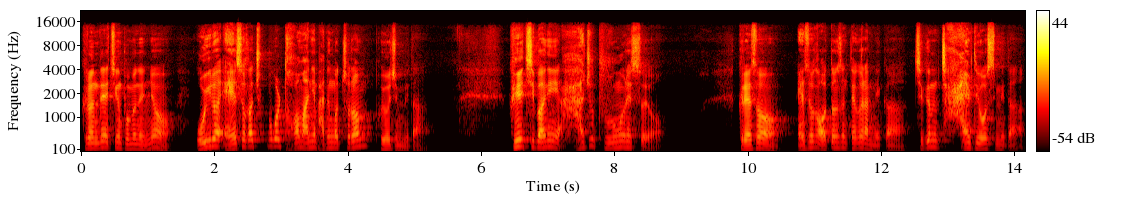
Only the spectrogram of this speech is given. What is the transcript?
그런데 지금 보면은요, 오히려 에서가 축복을 더 많이 받은 것처럼 보여집니다. 그의 집안이 아주 부흥을 했어요. 그래서 에서가 어떤 선택을 합니까? 지금 잘 되었습니다.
